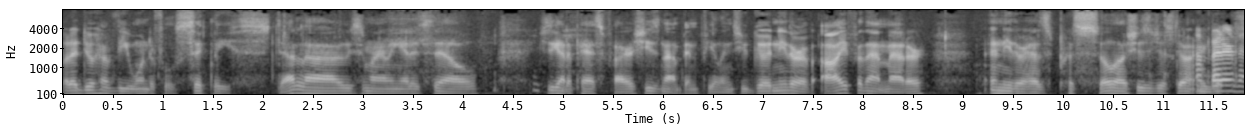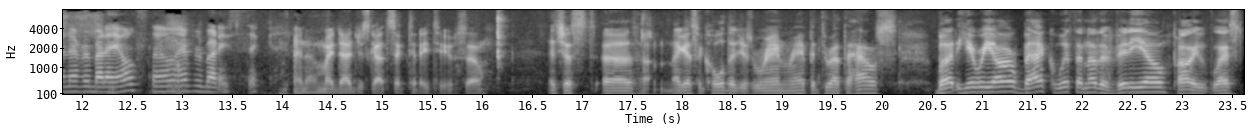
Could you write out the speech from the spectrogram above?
But I do have the wonderful sickly Stella who's smiling at herself. She's got a pacifier. She's not been feeling too good. Neither have I for that matter. And neither has Priscilla. She's just got. I'm better than everybody else though. Everybody's sick. I know. My dad just got sick today too. So it's just, uh, I guess a cold that just ran rampant throughout the house. But here we are back with another video. Probably last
